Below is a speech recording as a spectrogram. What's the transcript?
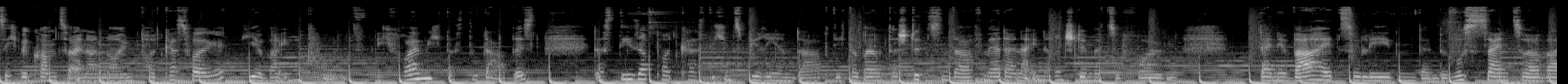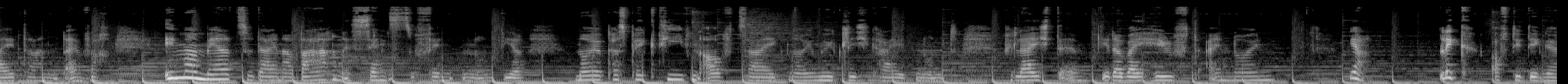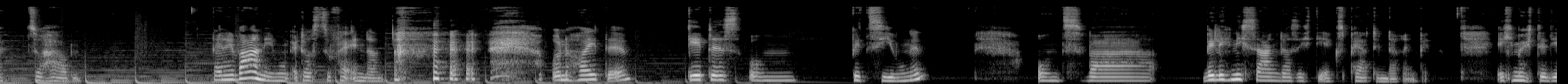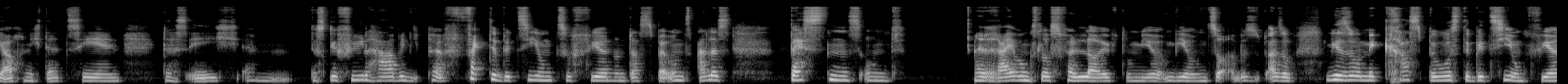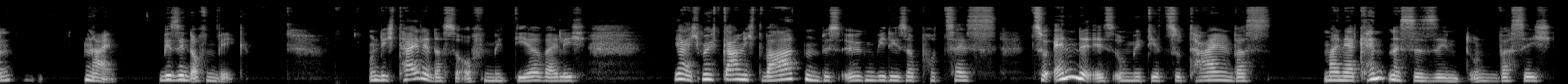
herzlich willkommen zu einer neuen Podcast-Folge hier bei Impuls. Ich freue mich, dass du da bist, dass dieser Podcast dich inspirieren darf, dich dabei unterstützen darf, mehr deiner inneren Stimme zu folgen, deine Wahrheit zu leben, dein Bewusstsein zu erweitern und einfach immer mehr zu deiner wahren Essenz zu finden und dir neue Perspektiven aufzeigt, neue Möglichkeiten und vielleicht äh, dir dabei hilft, einen neuen ja, Blick auf die Dinge zu haben. Deine Wahrnehmung etwas zu verändern. und heute geht es um Beziehungen. Und zwar will ich nicht sagen, dass ich die Expertin darin bin. Ich möchte dir auch nicht erzählen, dass ich ähm, das Gefühl habe, die perfekte Beziehung zu führen und dass bei uns alles bestens und reibungslos verläuft und wir, wir uns so, also wir so eine krass bewusste Beziehung führen. Nein, wir sind auf dem Weg. Und ich teile das so offen mit dir, weil ich, ja, ich möchte gar nicht warten, bis irgendwie dieser Prozess zu Ende ist, um mit dir zu teilen, was meine Erkenntnisse sind und was ich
